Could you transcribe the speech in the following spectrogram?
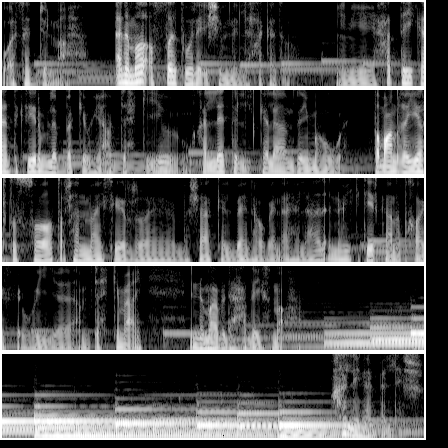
وأسجل معها. أنا ما قصيت ولا إشي من اللي حكته. يعني حتى هي كانت كثير ملبكة وهي عم تحكي وخليت الكلام زي ما هو. طبعا غيرت الصوت عشان ما يصير مشاكل بينها وبين أهلها لأنه هي كتير كانت خايفة وهي عم تحكي معي إنه ما بدها حدا يسمعها. خلينا نبلش.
